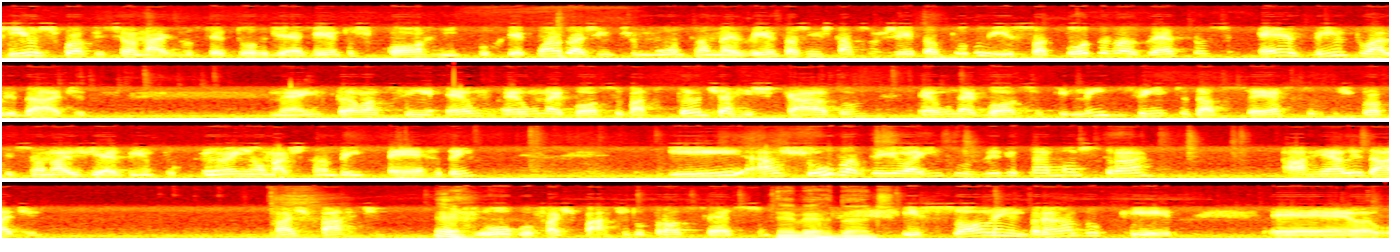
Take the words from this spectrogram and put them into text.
que os profissionais do setor de eventos correm, porque quando a gente monta um evento, a gente está sujeito a tudo isso, a todas essas eventualidades. Né? Então, assim, é um, é um negócio bastante arriscado, é um negócio que nem sempre dá certo, os profissionais de evento ganham, mas também perdem. E a chuva veio aí, inclusive, para mostrar a realidade. Faz parte é. do jogo, faz parte do processo. É verdade. E só lembrando que é,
